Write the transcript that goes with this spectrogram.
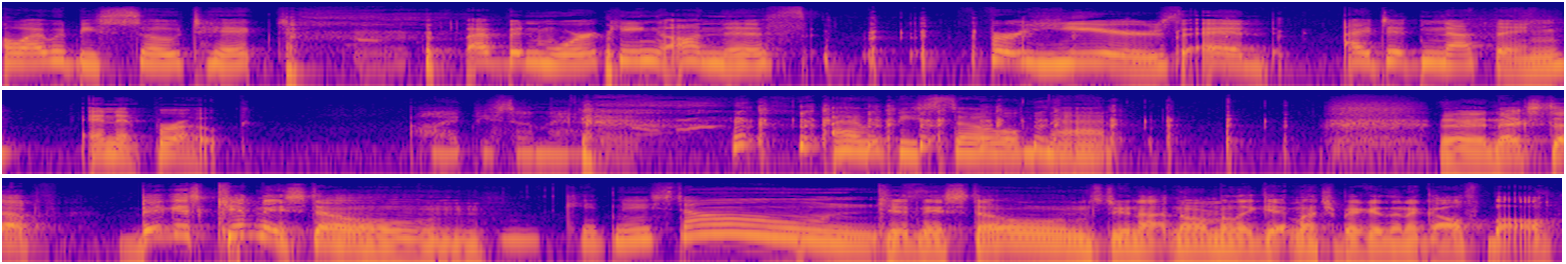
Oh, I would be so ticked. I've been working on this for years and I did nothing and it broke. Oh, I'd be so mad. I would be so mad. All right, next up, biggest kidney stone. Kidney stones. Kidney stones do not normally get much bigger than a golf ball.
